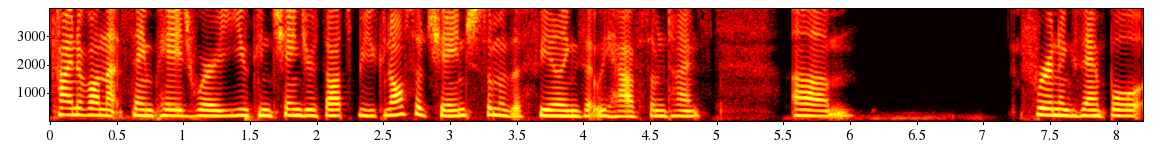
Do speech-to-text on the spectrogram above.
kind of on that same page where you can change your thoughts, but you can also change some of the feelings that we have sometimes. Um, for an example,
